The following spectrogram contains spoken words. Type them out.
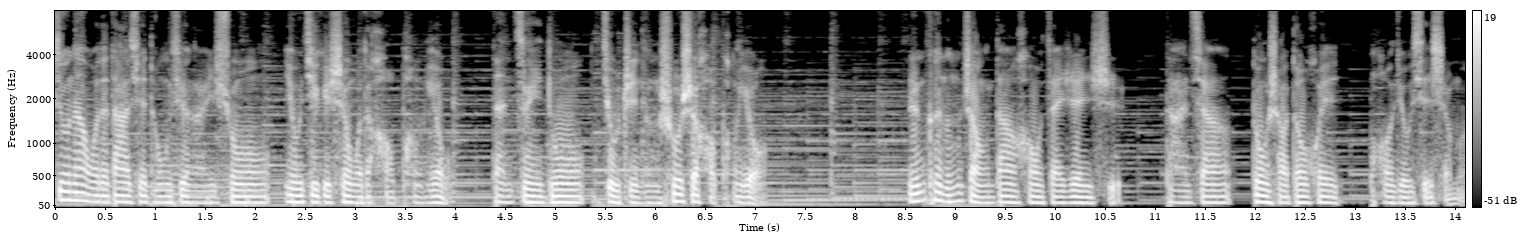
就拿我的大学同学来说，有几个是我的好朋友，但最多就只能说是好朋友。人可能长大后再认识，大家多少都会保留些什么。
